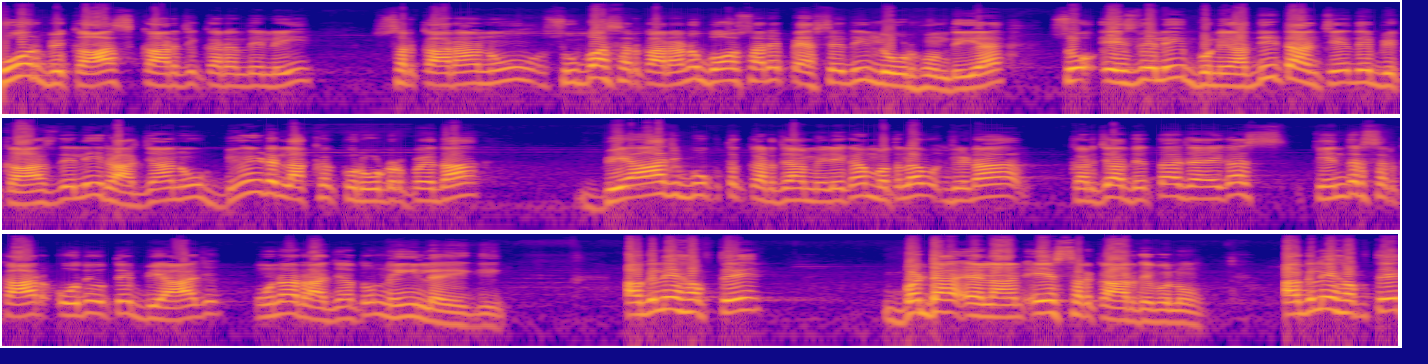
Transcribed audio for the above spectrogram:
ਹੋਰ ਵਿਕਾਸ ਕਾਰਜ ਕਰਨ ਦੇ ਲਈ ਸਰਕਾਰਾਂ ਨੂੰ, ਸੂਬਾ ਸਰਕਾਰਾਂ ਨੂੰ ਬਹੁਤ ਸਾਰੇ ਪੈਸੇ ਦੀ ਲੋੜ ਹੁੰਦੀ ਹੈ। ਸੋ ਇਸ ਦੇ ਲਈ ਬੁਨਿਆਦੀ ਢਾਂਚੇ ਦੇ ਵਿਕਾਸ ਦੇ ਲਈ ਰਾਜਾਂ ਨੂੰ 1.5 ਲੱਖ ਕਰੋੜ ਰੁਪਏ ਦਾ ਵਿਆਜ ਮੁਕਤ ਕਰਜ਼ਾ ਮਿਲੇਗਾ। ਮਤਲਬ ਜਿਹੜਾ ਕਰਜ਼ਾ ਦਿੱਤਾ ਜਾਏਗਾ ਕੇਂਦਰ ਸਰਕਾਰ ਉਹਦੇ ਉੱਤੇ ਵਿਆਜ ਉਹਨਾਂ ਰਾਜਾਂ ਤੋਂ ਨਹੀਂ ਲਏਗੀ। ਅਗਲੇ ਹਫ਼ਤੇ ਵੱਡਾ ਐਲਾਨ ਇਹ ਸਰਕਾਰ ਦੇ ਵੱਲੋਂ। ਅਗਲੇ ਹਫ਼ਤੇ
